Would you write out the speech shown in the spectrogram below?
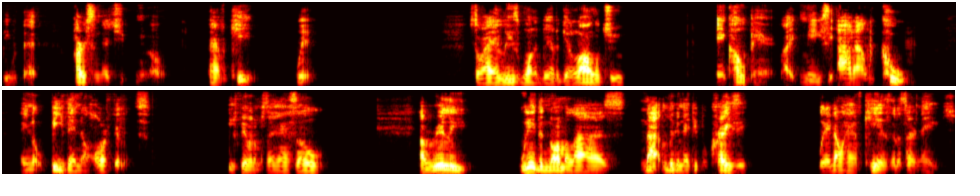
be with that person that you, you know, have a kid. So I at least want to be able to get along with you and co-parent. Like me you see eye to eye, we cool. Ain't no beef, ain't no hard feelings. You feel what I'm saying? So I really we need to normalize not looking at people crazy when they don't have kids at a certain age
